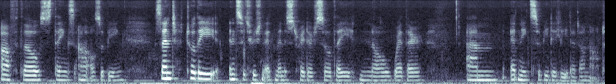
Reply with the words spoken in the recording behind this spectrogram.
of those things are also being sent to the institution administrator so they know whether um, it needs to be deleted or not.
